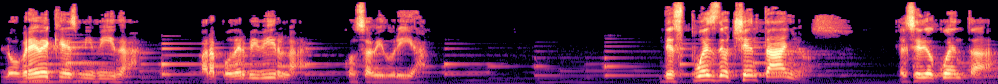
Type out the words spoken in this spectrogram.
lo breve que es mi vida para poder vivirla con sabiduría. Después de 80 años, él se dio cuenta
